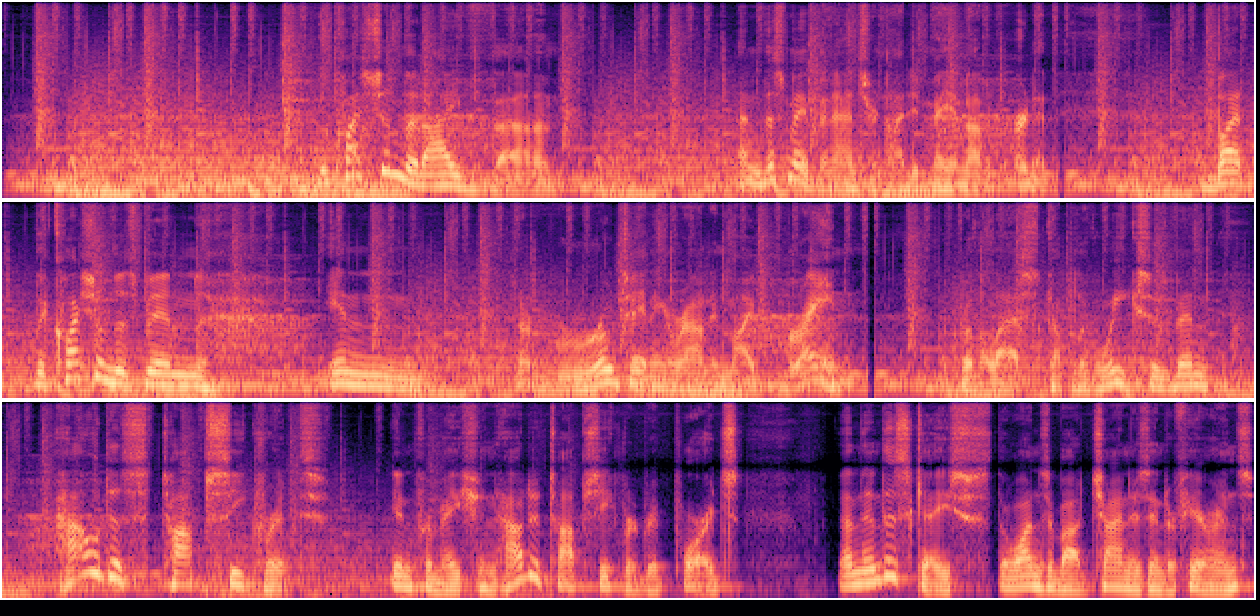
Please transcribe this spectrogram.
The question that I've, uh, and this may have been answered, I may not have heard it, but the question that's been in rotating around in my brain for the last couple of weeks has been how does top secret information, how do top secret reports, and in this case, the ones about China's interference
